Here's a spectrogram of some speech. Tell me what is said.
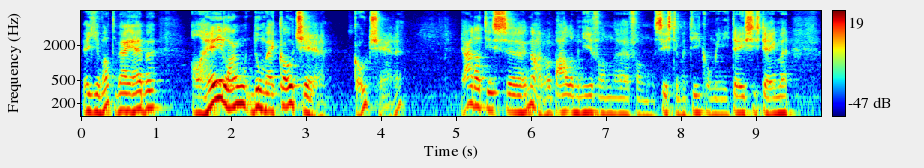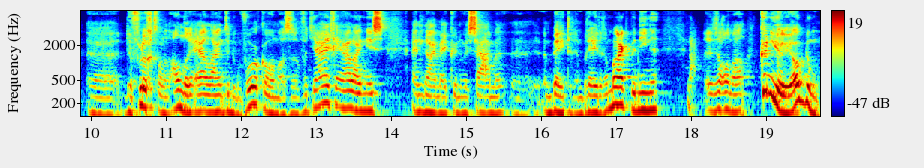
weet je wat, wij hebben al heel lang doen wij coacheren. Coacheren? Ja, dat is nou, een bepaalde manier van, van systematiek om in IT-systemen de vlucht van een andere airline te doen voorkomen alsof het je eigen airline is. En daarmee kunnen we samen eh, een betere en bredere markt bedienen. Nou, dat is allemaal, kunnen jullie ook doen.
